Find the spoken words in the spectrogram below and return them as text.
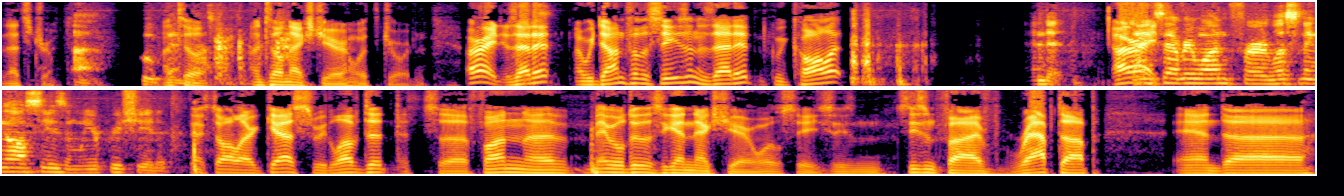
that's true. Uh, hoop Until until next year with Jordan. All right, is that it? Are we done for the season? Is that it? Can we call it? End it. All right. Thanks everyone for listening all season. We appreciate it. Thanks to all our guests. We loved it. It's uh, fun. Uh, maybe we'll do this again next year. We'll see. Season season five wrapped up, and uh,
